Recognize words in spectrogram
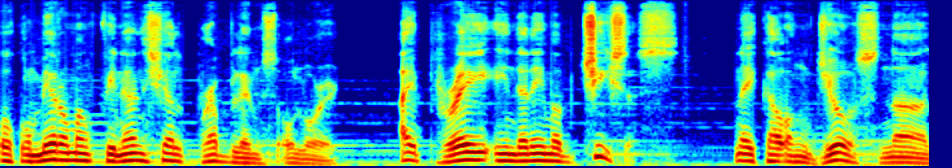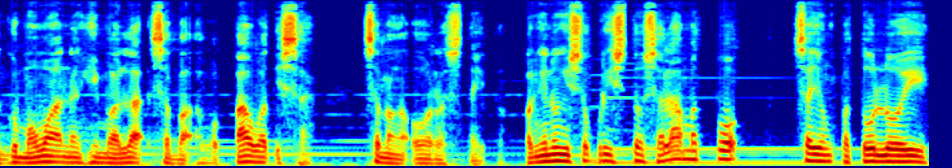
O kung meron mang financial problems, O Lord, I pray in the name of Jesus na ikaw ang Diyos na gumawa ng himala sa bawat isa sa mga oras na ito. Panginoong Iso Kristo, salamat po sa iyong patuloy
